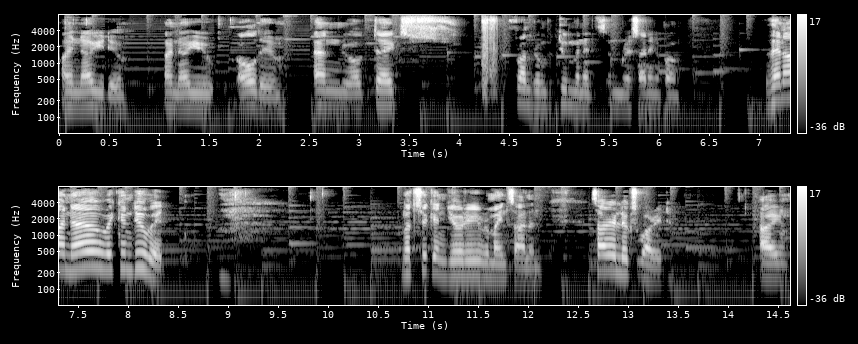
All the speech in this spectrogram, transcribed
I know you do. I know you all do. And it will take front room for two minutes and reciting a poem. Then I know we can do it. Natsuki and Yuri remain silent. Sayori looks worried. I,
